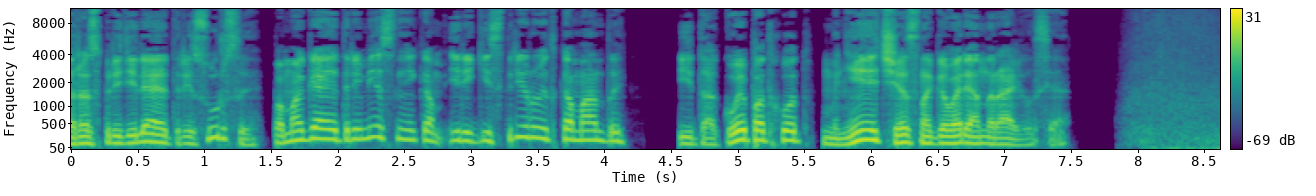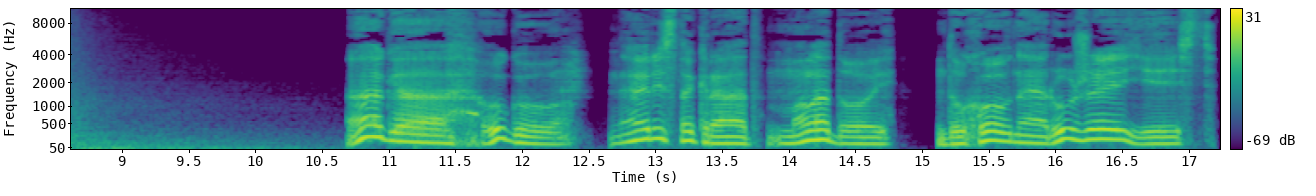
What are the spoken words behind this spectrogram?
распределяет ресурсы, помогает ремесленникам и регистрирует команды. И такой подход мне, честно говоря, нравился. Ага, угу. Аристократ, молодой. Духовное оружие есть.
